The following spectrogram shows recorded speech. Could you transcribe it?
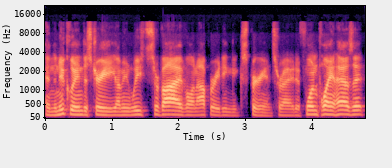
And the nuclear industry, I mean, we survive on operating experience, right? If one plant has it,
